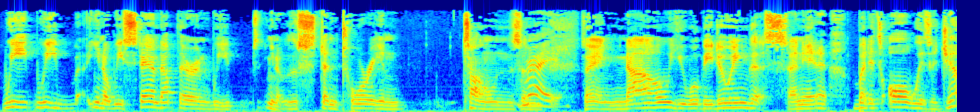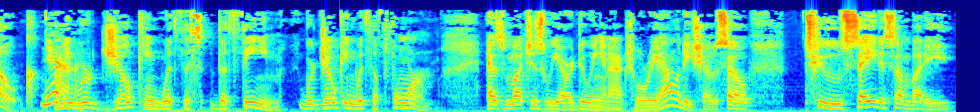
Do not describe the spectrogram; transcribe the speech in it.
We, we, you know, we stand up there and we, you know, the stentorian tones and Right. saying, now you will be doing this. And, know, but it's always a joke. Yeah. I mean, we're joking with this, the theme. We're joking with the form as much as we are doing an actual reality show. So to say to somebody,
